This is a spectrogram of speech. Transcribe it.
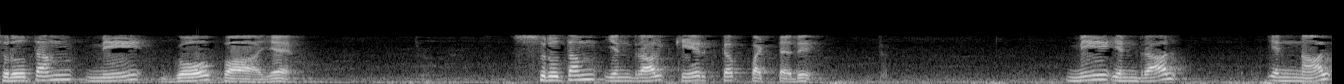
ஸ்ருதம் மே கோபாய. ஸ்ருதம் என்றால் கேட்கப்பட்டது. மே என்றால் என்னால்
